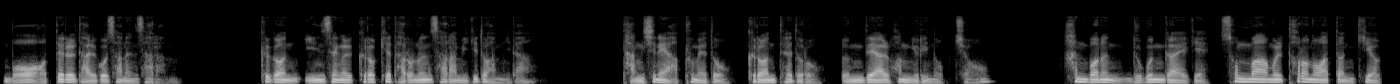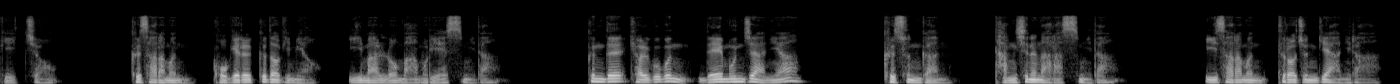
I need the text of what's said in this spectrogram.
뭐 어때를 달고 사는 사람. 그건 인생을 그렇게 다루는 사람이기도 합니다. 당신의 아픔에도 그런 태도로 응대할 확률이 높죠. 한 번은 누군가에게 속마음을 털어놓았던 기억이 있죠. 그 사람은 고개를 끄덕이며 이 말로 마무리했습니다. 근데 결국은 내 문제 아니야? 그 순간 당신은 알았습니다. 이 사람은 들어준 게 아니라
